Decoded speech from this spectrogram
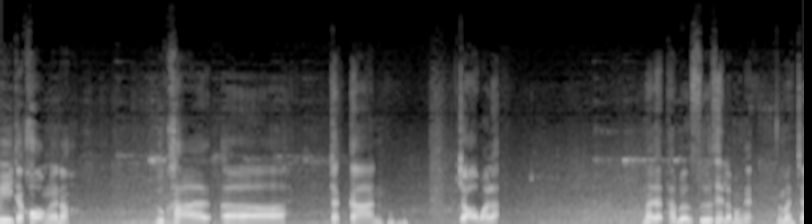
มีเจ้าของแล้วเนาะลูกค้าจัดการจองไว้แล้วน่าจะทำเรื่องซื้อเสร็จแล้วมั้งเนี่ยไม่มั่นใจ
